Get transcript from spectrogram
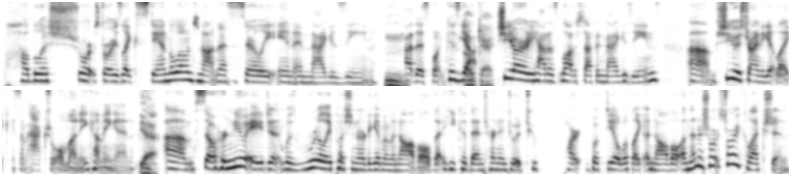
publish short stories like standalones, not necessarily in a magazine at this point. Because yeah. Okay. she'd already had a lot of stuff in magazines. Um, she was trying to get like some actual money coming in. yeah. Um, so her new agent was really pushing her to give him a novel that he could then turn into a two part book deal with like a novel and then a short story collection.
